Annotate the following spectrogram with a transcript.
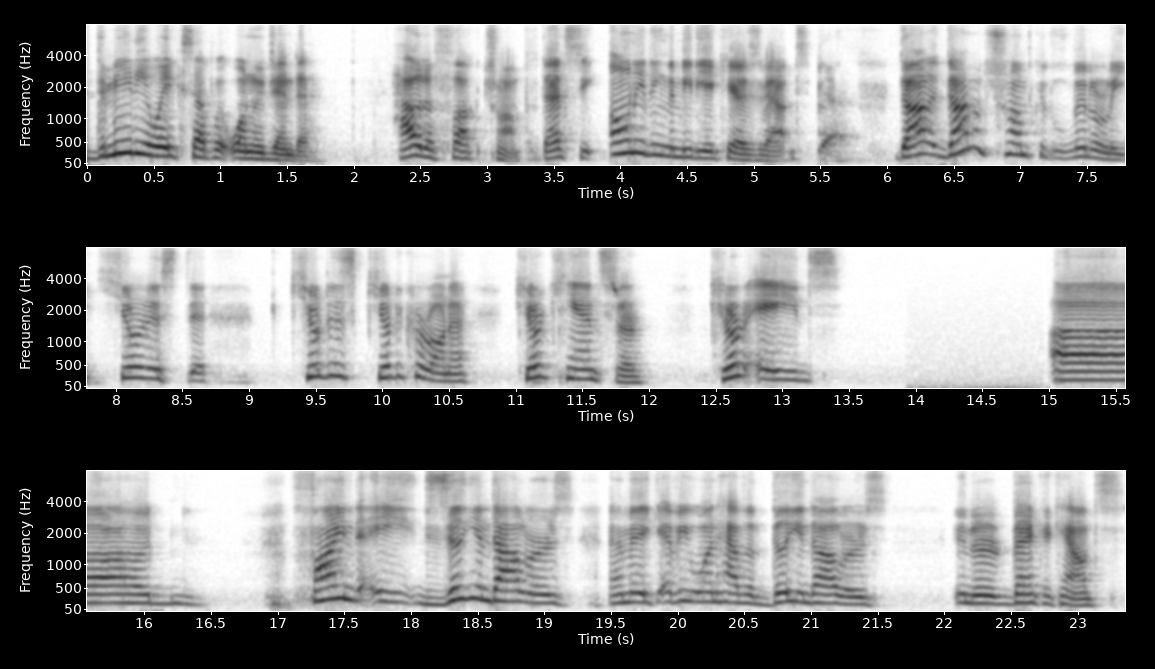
the media wakes up with one agenda: how to fuck Trump. That's the only thing the media cares about. Yeah. Donald, Donald Trump could literally cure this, cure this, cure the corona, cure cancer, cure AIDS. Uh, find a zillion dollars and make everyone have a billion dollars in their bank accounts,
